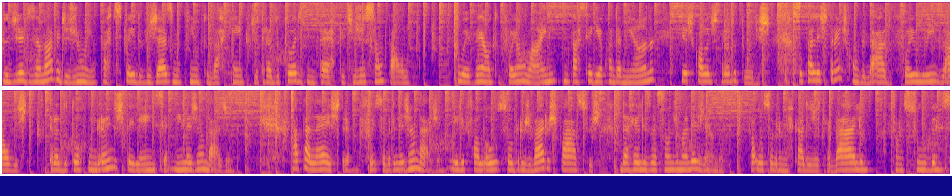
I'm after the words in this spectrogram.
No dia 19 de junho, participei do 25º Barcamp de Tradutores e Intérpretes de São Paulo. O evento foi online em parceria com a Damiana e a Escola de Tradutores. O palestrante convidado foi o Luiz Alves, tradutor com grande experiência em legendagem. A palestra foi sobre legendagem. Ele falou sobre os vários passos da realização de uma legenda. Falou sobre o mercado de trabalho, fansubers,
